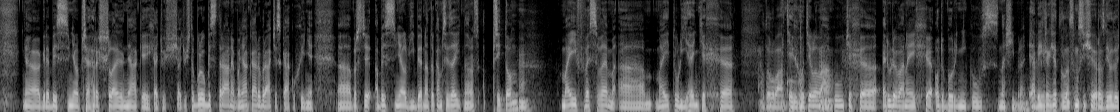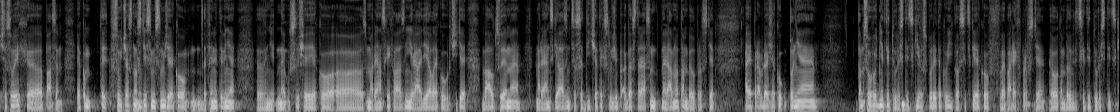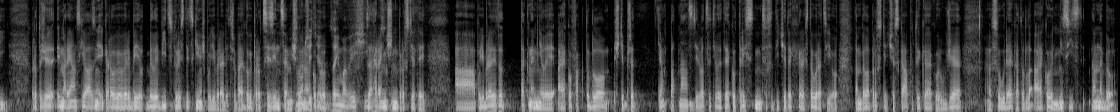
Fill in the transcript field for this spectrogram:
eh, kde bys měl přehršle nějakých, ať už, ať už to budou bystrá nebo nějaká dobrá česká kuchyně, eh, prostě abys měl výběr na to, kam si zajít. No, a přitom hmm. mají ve svém, eh, mají tu líheň těch hotelováků. Těch hotelováků, těch eh, erudovaných odborníků z naší braně. Já bych řekl, že tohle se musíš rozdělit do časových eh, pásem. Jako teď v současnosti hmm. si myslím, že jako definitivně eh, neuslyšejí jako z Mariánských lázní rádi, ale jako určitě válcujeme Mariánský lázní, co se týče těch služeb a gastra. Já jsem nedávno tam byl prostě a je pravda, že jako úplně tam jsou hodně ty turistické hospody, takový klasické jako ve Varech prostě, jo, tam byly vždycky ty turistický, protože i Mariánský lázně, i Karlovy byly, byly víc turistický než Poděbrady, třeba jako by pro cizince, myšleno no, jako pro zajímavější zahraniční prostě ty. A Poděbrady to tak neměli a jako fakt to bylo ještě před těm 15-20 lety jako tristní, co se týče těch restaurací. Jo. Tam byla prostě česká putika jako růže, soudek a tohle a jako nic tam nebylo.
